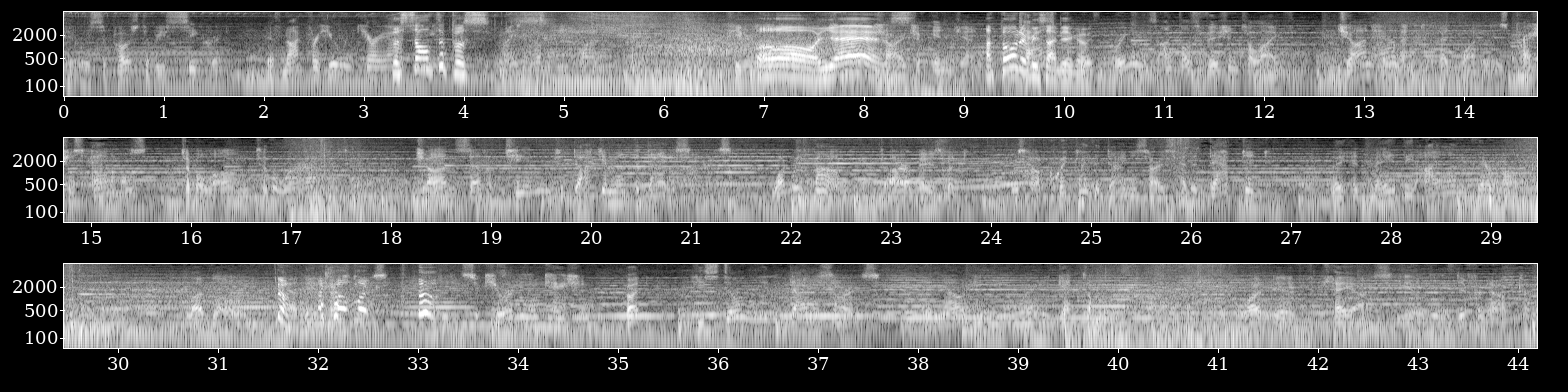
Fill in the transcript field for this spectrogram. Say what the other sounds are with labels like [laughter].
It was supposed to be secret, if not for human curiosity. The Saltopus! it might have remained one. Peter Oh, yes. in charge of InGen. I thought it'd be San Diego. With bringing his uncle's vision to life. John Hammond had wanted his precious animals to belong to the world. John sent a team to document the dinosaurs. What we found, to our amazement, was how quickly the dinosaurs had adapted. They had made the island their own. Ludlow No, had the I can't look. He ah. had secured a location, but he still needed dinosaurs, and now he knew where to get them. What if chaos yielded a different outcome?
